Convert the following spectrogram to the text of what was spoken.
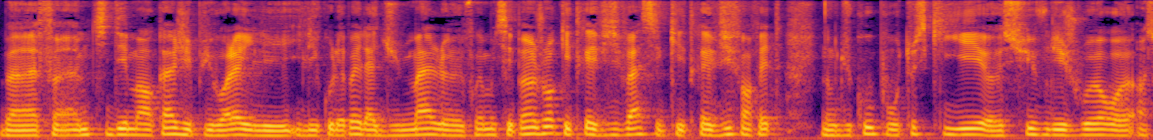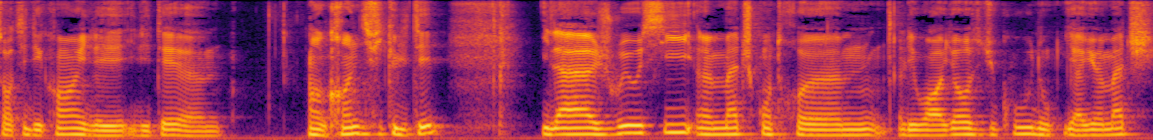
ben fait un petit démarquage et puis voilà, il il est pas, il a du mal vraiment. C'est pas un joueur qui est très vivace et qui est très vif en fait. Donc du coup, pour tout ce qui est suivre les joueurs en sortie d'écran, il est, il était en grande difficulté. Il a joué aussi un match contre euh, les Warriors du coup, donc il y a eu un match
